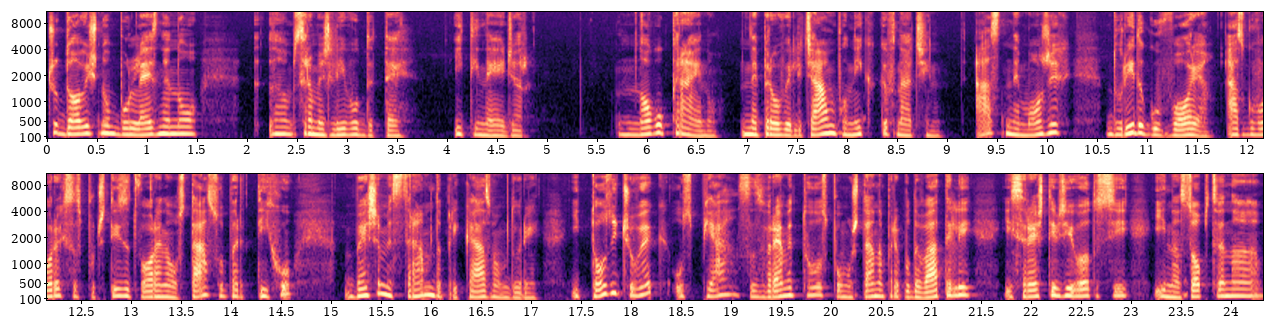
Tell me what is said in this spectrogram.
чудовищно, болезнено, срамежливо дете. и тинейджър. Много крайно. Не преувеличавам по никакъв начин. Аз не можех дори да говоря. Аз говорех с почти затворена уста, супер тихо. Беше ме срам да приказвам дори. И този човек успя с времето, с помощта на преподаватели и срещи в живота си и на собствена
